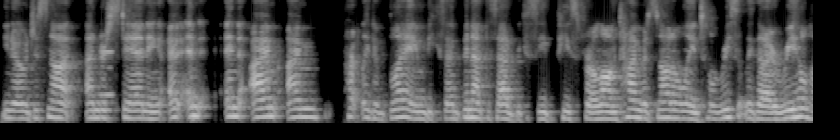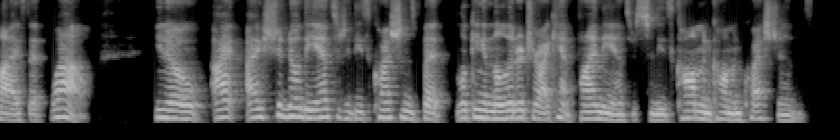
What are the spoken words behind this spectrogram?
you know, just not understanding. And, and, and I'm, I'm partly to blame because I've been at this advocacy piece for a long time, but it's not only until recently that I realized that, wow, you know, I, I should know the answer to these questions, but looking in the literature, I can't find the answers to these common, common questions.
